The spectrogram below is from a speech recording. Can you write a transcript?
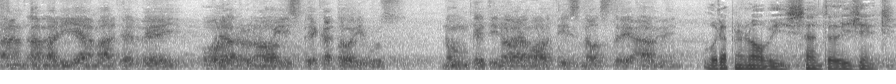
Santa Maria, Mater Dei, ora pro nobis peccatoribus, nunc et in hora mortis nostre. Amen. Ora pro nobis, Santa Dei Genitrix.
